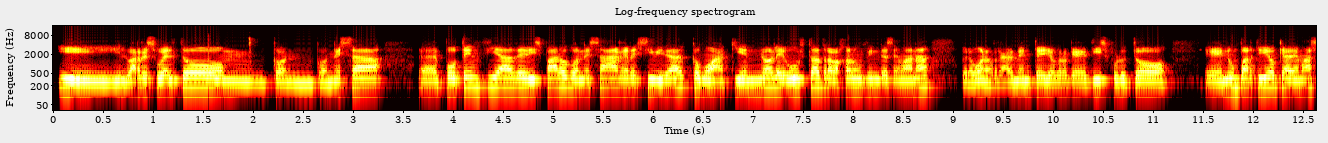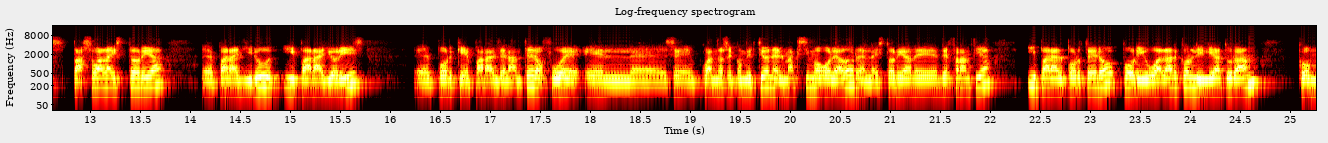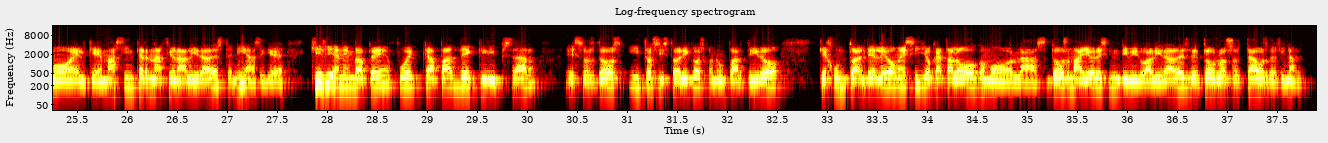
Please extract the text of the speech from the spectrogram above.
y, lo ha resuelto mm, con, esa eh, potencia de disparo, con esa agresividad, como a quien no le gusta trabajar un fin de semana, pero bueno, realmente yo creo que disfrutó en un partido que además pasó a la historia eh, para Giroud y para Lloris, eh, porque para el delantero fue el, cuando se convirtió en el máximo goleador en la historia de, de Francia, y para el portero por igualar con Lilia Turam como el que más internacionalidades tenía. Así que Kylian Mbappé fue capaz de eclipsar esos dos hitos históricos con un partido que junto al de Leo Messi yo catalogo como las dos mayores individualidades de todos los octavos de final.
